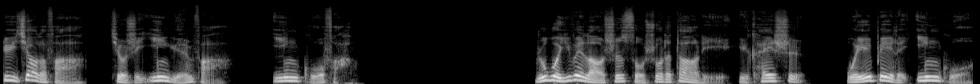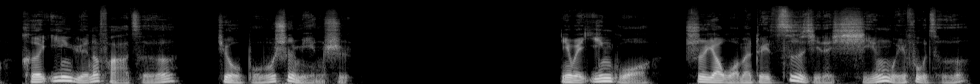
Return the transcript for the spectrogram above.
律教的法就是因缘法、因果法。如果一位老师所说的道理与开示，违背了因果和因缘的法则，就不是名师。因为因果是要我们对自己的行为负责，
